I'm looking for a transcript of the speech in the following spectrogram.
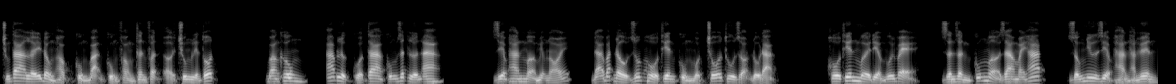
chúng ta lấy đồng học cùng bạn cùng phòng thân phận ở chung liền tốt. Bằng không, áp lực của ta cũng rất lớn a. Diệp hàn mở miệng nói, đã bắt đầu giúp hồ thiên cùng một chỗ thu dọn đồ đạc. Hồ thiên mười điểm vui vẻ, dần dần cũng mở ra máy hát, giống như diệp hàn hàn huyên.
